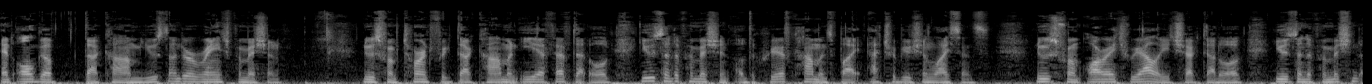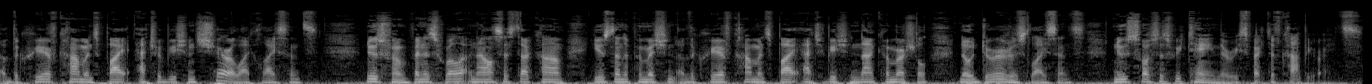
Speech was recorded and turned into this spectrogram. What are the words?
and AllGov.com used under arranged permission. News from TorrentFreak.com and EFF.org used under permission of the Creative Commons by Attribution license. News from RHRealityCheck.org used under permission of the Creative Commons by Attribution Share Alike license. News from VenezuelaAnalysis.com used under permission of the Creative Commons by Attribution Non-Commercial No Derivatives license. News sources retain their respective copyrights.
